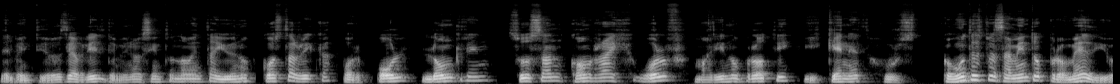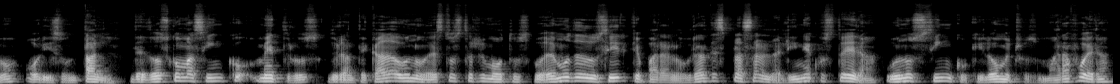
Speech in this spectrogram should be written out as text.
del 22 de abril de 1991, Costa Rica, por Paul Longren, Susan Conreich Wolf, Marino Proti y Kenneth Hurst. Con un desplazamiento promedio horizontal de 2,5 metros durante cada uno de estos terremotos, podemos deducir que para lograr desplazar la línea costera unos 5 kilómetros mar afuera,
